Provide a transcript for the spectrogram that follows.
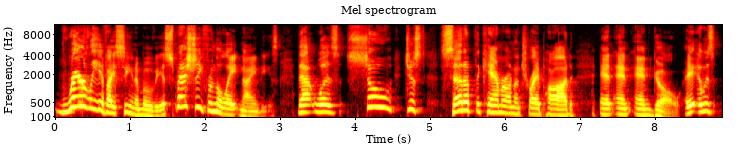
rarely have I seen a movie, especially from the late 90s, that was so just set up the camera on a tripod and and and go. It, it was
